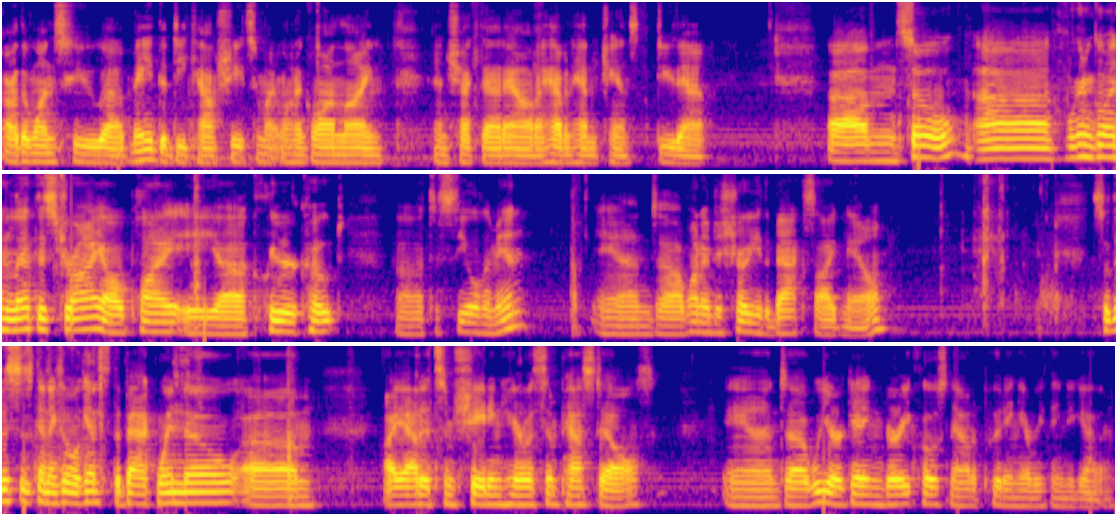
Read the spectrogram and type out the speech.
are the ones who uh, made the decal sheets. so You might want to go online and check that out. I haven't had a chance to do that. Um, so, uh, we're going to go ahead and let this dry. I'll apply a uh, clear coat to seal them in. And uh, I wanted to show you the back side now. So this is going to go against the back window. Um, I added some shading here with some pastels. And uh, we are getting very close now to putting everything together.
